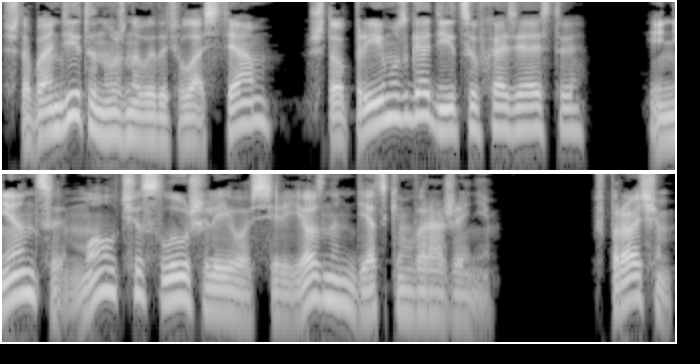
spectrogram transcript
что бандита нужно выдать властям, что примус годится в хозяйстве. И немцы молча слушали его с серьезным детским выражением. Впрочем,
